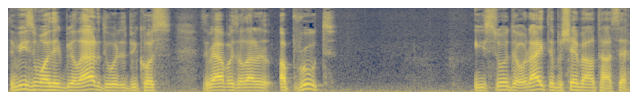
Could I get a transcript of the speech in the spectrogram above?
the reason why they'd be allowed to do it is because the rabbis are allowed to uproot isur deoraita b'sheva al ta'aseh,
